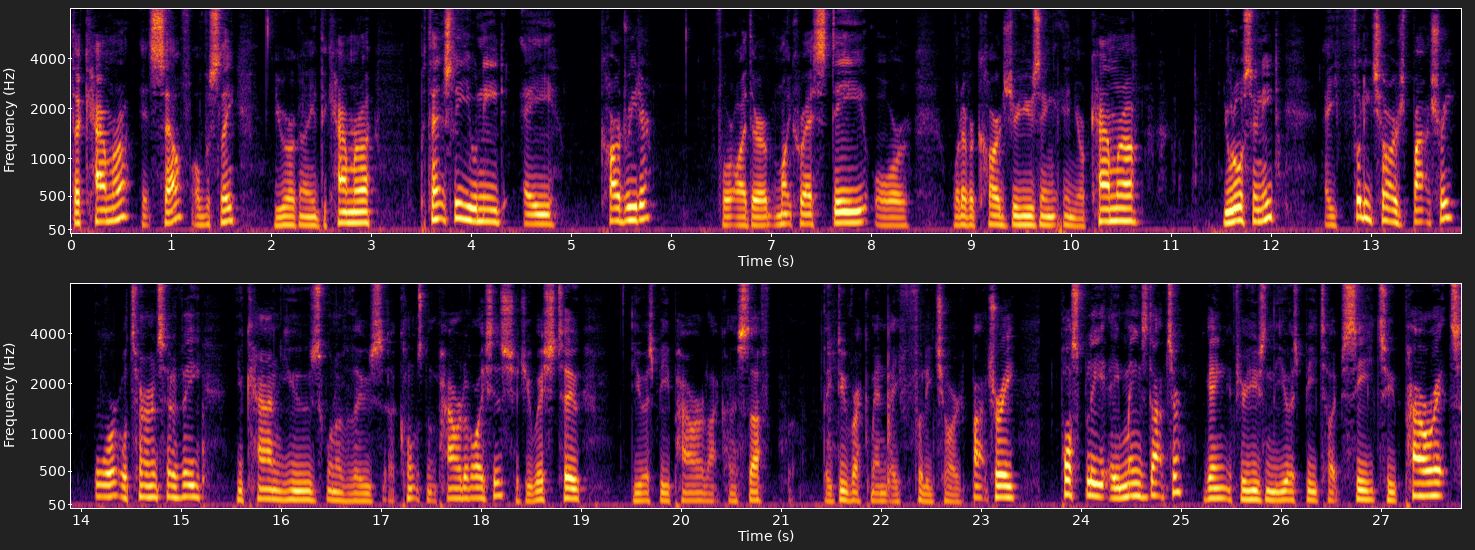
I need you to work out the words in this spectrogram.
The camera itself, obviously, you are going to need the camera. Potentially you'll need a card reader for either micro SD or whatever cards you're using in your camera. You'll also need a fully charged battery or alternatively you can use one of those uh, constant power devices should you wish to, the USB power, that kind of stuff. But they do recommend a fully charged battery, possibly a mains adapter, again if you're using the USB type C to power it.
